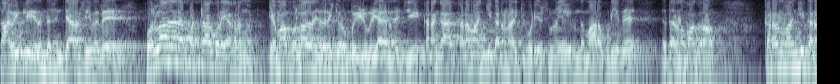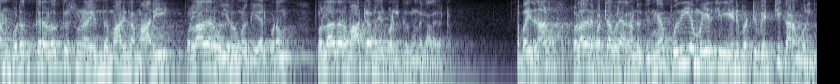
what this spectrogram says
தான் வீட்டில் இருந்து சஞ்சாரம் செய்வது பொருளாதார பற்றாக்குறை அகலங்க. முக்கியமாக பொருளாதாரம் இது வரைக்கும் ரொம்ப இழுபறியாக இருந்துச்சு. கடங்கா கடன் வாங்கி கடன் அடைக்கக்கூடிய சூழ்நிலை இருந்து மாறக்கூடியது இந்த தருணம் பார்க்குறோம். கடன் வாங்கி கடன் கொடுக்கிற அளவுக்கு சூழ்நிலை இருந்து மாறிலாம் மாறி பொருளாதார உயர்வு உங்களுக்கு ஏற்படும். பொருளாதார மாற்றம் ஏற்பட இருக்குதுங்க இந்த காலகட்டம். அப்போ இதனால் பொருளாதார பற்றாக்குறை அகன்றிருக்குங்க. புதிய முயற்சியில் ஈடுபட்டு வெற்றி காண போகிறீங்க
